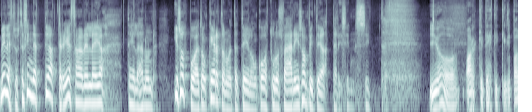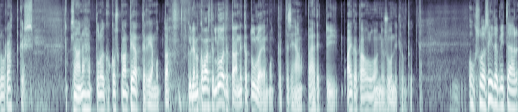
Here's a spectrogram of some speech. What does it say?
Menestystä sinne teatteri Estradelle ja teillähän on, isot pojat on kertonut, että teillä on kohta tulos vähän isompi teatteri sinne sitten. Joo, arkkitehtikilpailu ratkesi. Saa nähdä, tuleeko koskaan teatteria, mutta kyllä me kovasti luotetaan, että tulee, mutta että sehän on päätetty, aikataulu on jo suunniteltu, että Onko sulla siitä mitään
